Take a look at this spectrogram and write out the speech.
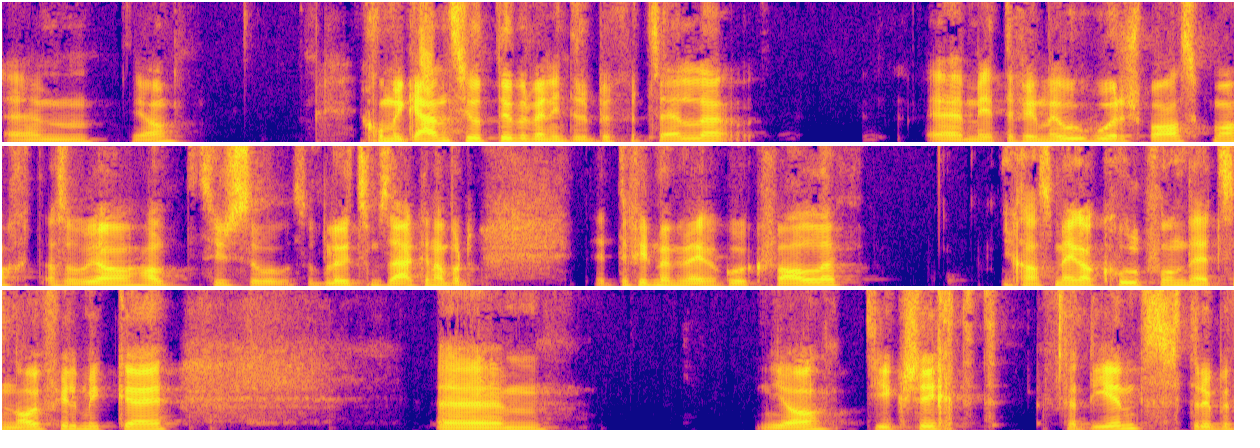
Ähm, ja. Ich komme ganz gut über, wenn ich darüber erzähle. Äh, mir hat der Film auch hohen Spaß gemacht. Also ja, halt, es ist so, so blöd zum Sagen, aber der Film hat mir mega gut gefallen. Ich habe es mega cool gefunden, hat es einen neuen Film gegeben. Ähm, ja, die Geschichte verdient es, darüber,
